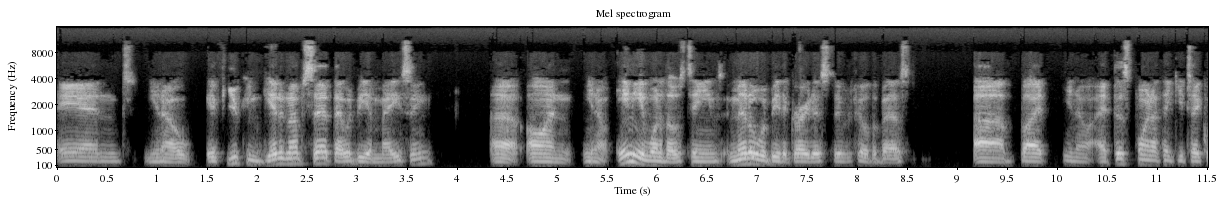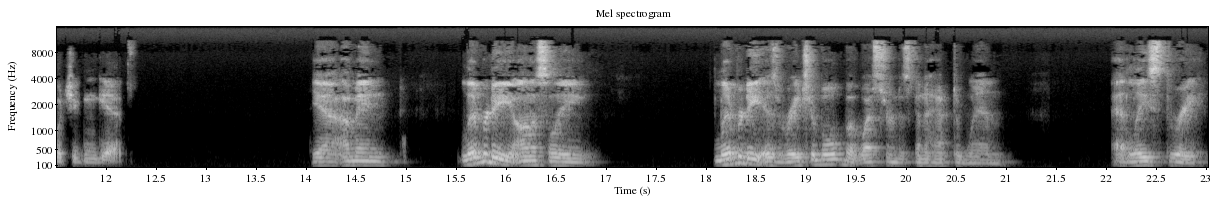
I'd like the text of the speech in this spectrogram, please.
And, you know, if you can get an upset, that would be amazing. Uh, on, you know, any one of those teams, middle would be the greatest. It would feel the best. Uh, but, you know, at this point, I think you take what you can get. Yeah, I mean, Liberty, honestly, Liberty is reachable, but Western is going to have to win at least three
